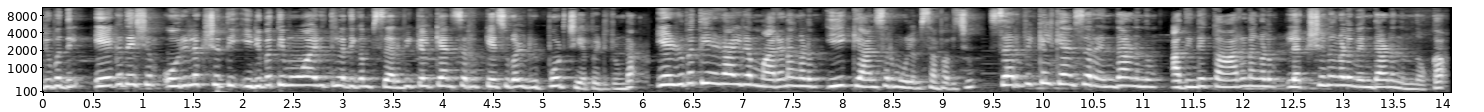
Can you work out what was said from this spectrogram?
ഇരുപതിൽ ഏകദേശം ഒരു ലക്ഷത്തി ഇരുപത്തി മൂവായിരത്തിലധികം സെർവിക്കൽ ക്യാൻസർ കേസുകൾ റിപ്പോർട്ട് ചെയ്യപ്പെട്ടിട്ടുണ്ട്. എഴുപത്തിയേഴായിരം മരണങ്ങളും ഈ ക്യാൻസർ മൂലം സംഭവിച്ചു. സെർവിക്കൽ ക്യാൻസർ എന്താണെന്നും അതിന്റെ കാരണങ്ങളും ലക്ഷണങ്ങളും എന്താണെന്നും നോക്കാം.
